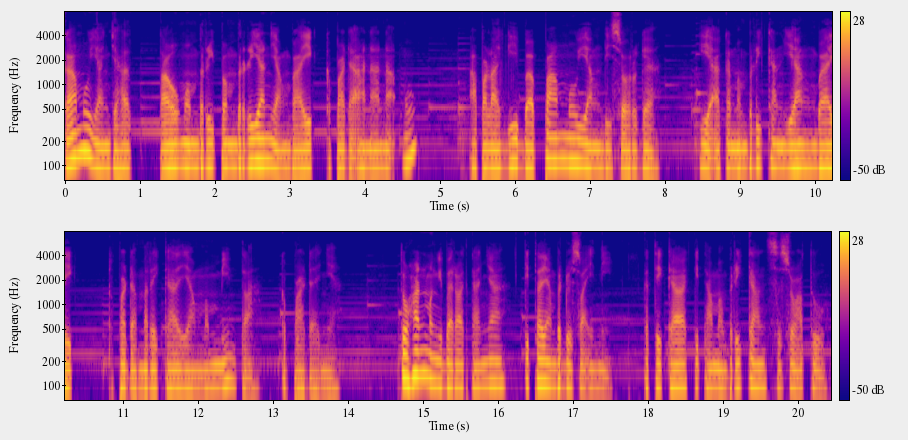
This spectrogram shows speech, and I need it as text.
kamu yang jahat tahu memberi pemberian yang baik kepada anak-anakmu, apalagi Bapamu yang di sorga, ia akan memberikan yang baik kepada mereka yang meminta kepadanya. Tuhan mengibaratkannya kita yang berdosa ini ketika kita memberikan sesuatu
